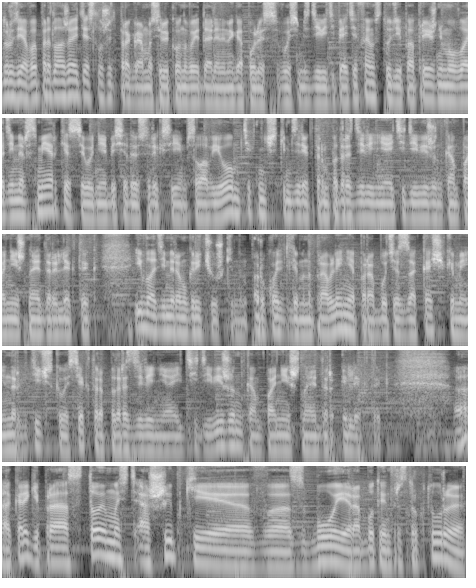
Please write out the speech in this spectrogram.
Друзья, вы продолжаете слушать программу «Силиконовые дали» на Мегаполис 89.5 FM. В студии по-прежнему Владимир Смеркис. Сегодня я беседую с Алексеем Соловьевым, техническим директором подразделения IT Division компании Schneider Electric, и Владимиром Гречушкиным, руководителем направления по работе с заказчиками энергетического сектора подразделения IT Division компании Schneider Electric. Э, коллеги, про стоимость ошибки в сбое работы инфраструктуры,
